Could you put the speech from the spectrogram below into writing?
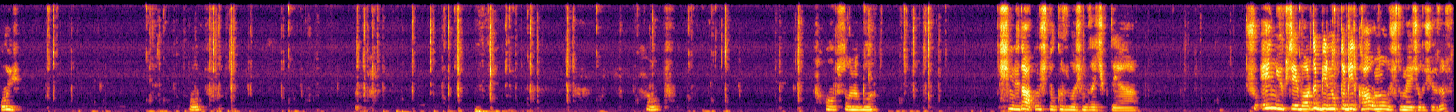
Oy. Hop. Hop. Hop sonra bu. Şimdi de 69 başımıza çıktı ya. Şu en yükseği bu arada 1.1K onu oluşturmaya çalışıyoruz.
